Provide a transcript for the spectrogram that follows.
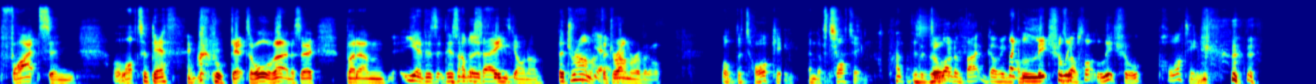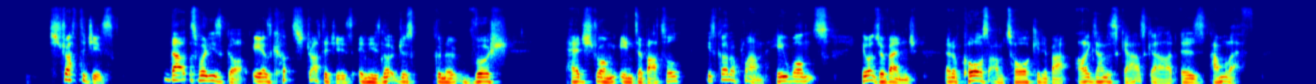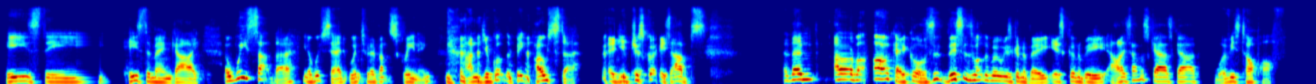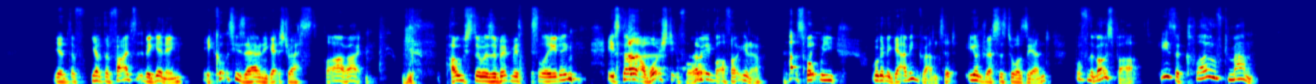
fights and lots of death, and we'll get to all of that in a sec. But um, yeah, there's there's other say- things going on. The drama, Yeah, the like- drama of it all. Well, the talking and the plotting. There's The a lot of that going like on. literally well. plot literal plotting strategies. That's what he's got. He has got strategies, and he's not just going to rush headstrong into battle. He's got a plan. He wants he wants revenge, and of course, I'm talking about Alexander Skarsgård as Amleth. He's the he's the main guy, and we sat there. You know, we've said went to an advanced screening, and you've got the big poster, and you've just got his abs. And then I'm like, oh, okay, cool. This is, this is what the movie's going to be. It's going to be Alexander Skarsgård with his top off. You have the you have the fight at the beginning. He cuts his hair and he gets dressed. Like, all right. Poster was a bit misleading. It's not. what I watched it for, mean- but I thought, you know, that's what we we're going to get. I mean, granted, he undresses towards the end, but for the most part, he's a clothed man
